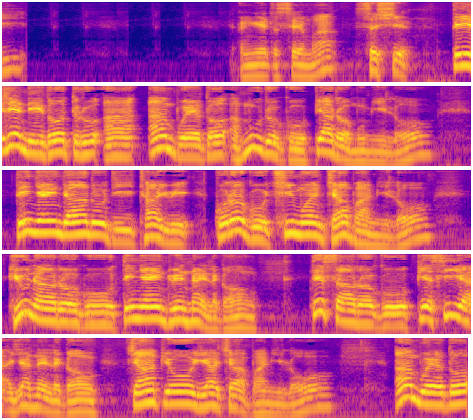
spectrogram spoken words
၏အငယ်30မှ78တေလက်နေသောသူတို့အားအံပွေသောအမှုတို့ကို ပြတော်မူမည်လောတင်းငိုင်းသားတို့သည်ထ၍ကိုရော့ကိုချီးမွမ်းကြပါမည်လောဂုဏတော်ကိုတင်းငိုင်းတွင်၌၎င်းတစ္ဆာတော်ကိုပျက်စီးရာအရ၌၎င်းကြားပြောရကြပါမည်လော အံပွေသော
